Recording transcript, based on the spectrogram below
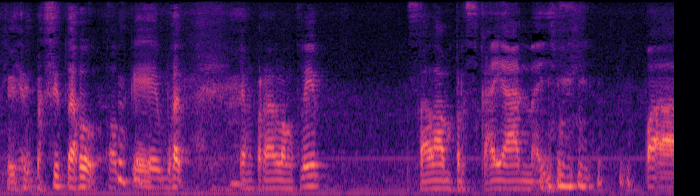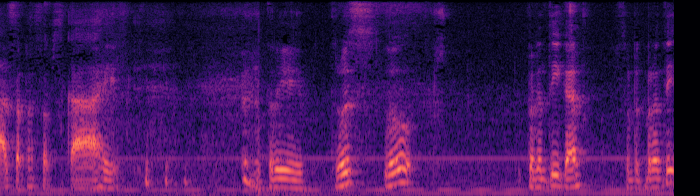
yang pasti tahu. Oke buat yang pernah long trip salam perskayan aja. Pas asap-asap sky. Trip. Terus lu berhenti kan? Sempet berhenti?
